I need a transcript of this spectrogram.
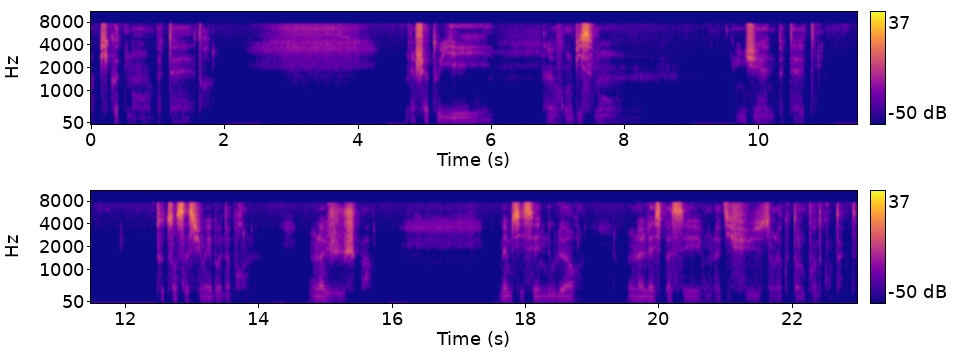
un picotement peut-être, un chatouillis, un vrombissement, une gêne peut-être. Toute sensation est bonne à prendre. On la juge pas. Même si c'est une douleur, on la laisse passer, on la diffuse dans le point de contact.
